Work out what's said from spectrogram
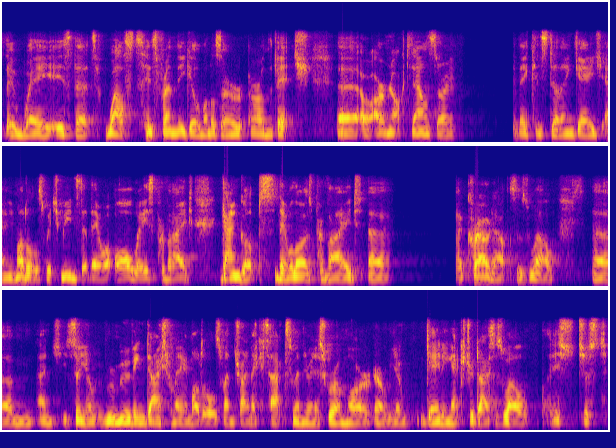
the way is that whilst his friendly guild models are, are on the pitch uh, or are knocked down, sorry, they can still engage enemy models, which means that they will always provide gang ups. They will always provide uh, crowd outs as well. Um, and so, you know, removing dice from enemy models when trying to make attacks when they're in a scrum or, or, you know, gaining extra dice as well. It's just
